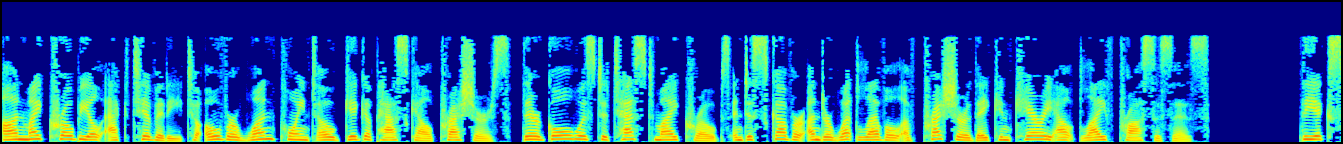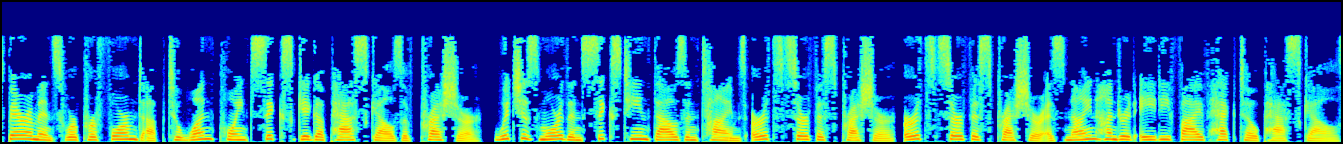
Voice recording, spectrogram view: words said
on microbial activity to over 1.0 gigapascal pressures, their goal was to test microbes and discover under what level of pressure they can carry out life processes. The experiments were performed up to 1.6 gigapascals of pressure, which is more than 16,000 times Earth's surface pressure. Earth's surface pressure is 985 hectopascals.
